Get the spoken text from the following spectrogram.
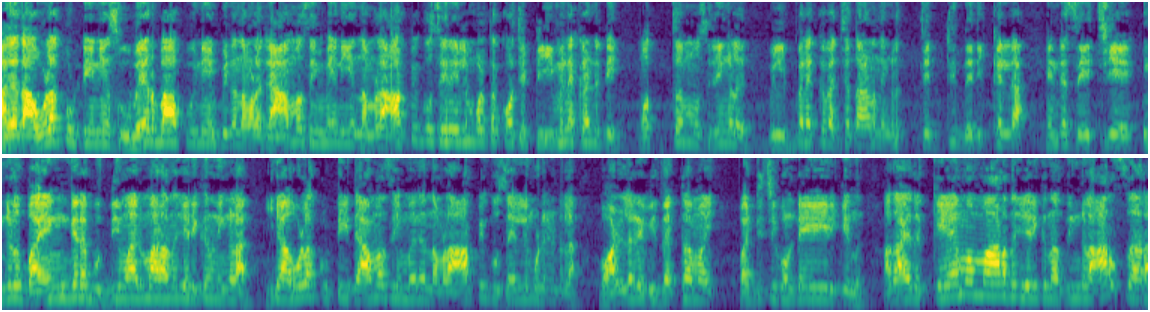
അതായത് അവളക്കുട്ടീനെയും സുബൈർ ബാപ്പുവിനെയും പിന്നെ നമ്മളെ രാമസിംഹനെയും നമ്മളെ ആർ പി ഹുസൈനെയും പോലത്തെ കുറച്ച് ടീമിനെ കണ്ടിട്ട് മൊത്തം മുസ്ലിങ്ങൾ വിൽപ്പനക്ക് വെച്ചതാണ് നിങ്ങൾ തെറ്റിദ്ധരിക്കല്ല എന്റെ ചേച്ചിയെ. നിങ്ങൾ ഭയങ്കര ബുദ്ധിമാന്മാരാണെന്ന് വിചാരിക്കുന്നത് നിങ്ങളാ. ഈ അവളക്കുട്ടി രാമസിംഹനും നമ്മളെ ആർ പി ഹുസൈനിലും കൂടി ഉണ്ടല്ല വളരെ വിദഗ്ധമായി പറ്റിച്ചുകൊണ്ടേയിരിക്കുന്നു. അതായത് കേമന്മാരെന്ന് വിചാരിക്കുന്നത് നിങ്ങൾ ആർ സാറ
